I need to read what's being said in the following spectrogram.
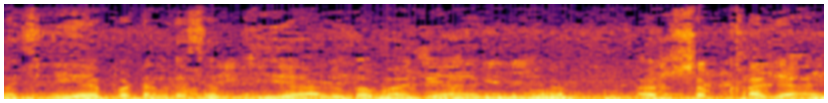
मछली है पटल का सब्ज़ी है आलू का भाजा है और सब खाजा है।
